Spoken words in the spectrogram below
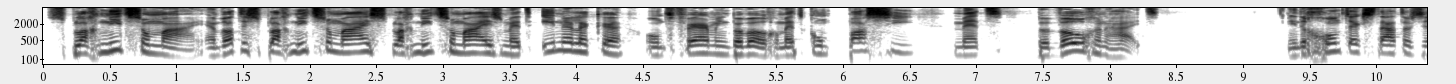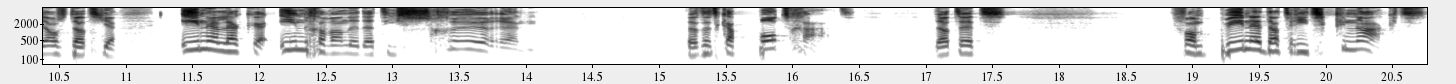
Splagnitsomai. En wat is splagnitsomai? Splagnitsomai is met innerlijke ontferming bewogen, met compassie, met bewogenheid. In de grondtekst staat er zelfs dat je innerlijke ingewanden, dat die scheuren. Dat het kapot gaat. Dat het van binnen, dat er iets knakt.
